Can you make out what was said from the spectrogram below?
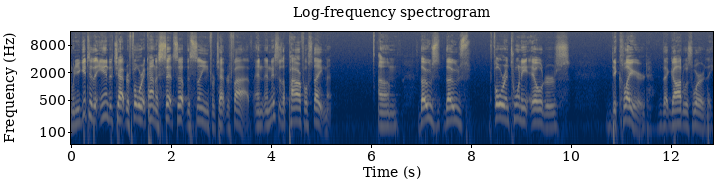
When you get to the end of chapter 4, it kind of sets up the scene for chapter 5. And, and this is a powerful statement. Um, those, those four and twenty elders declared that God was worthy.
